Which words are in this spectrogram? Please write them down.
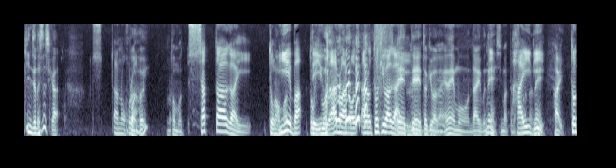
近所の人しか。あのほら、はい。シャッター街といえばっていう、あのあのあの常盤 え街、ーで時はがね、もうだいぶね、閉まってますからね。入りはい。常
